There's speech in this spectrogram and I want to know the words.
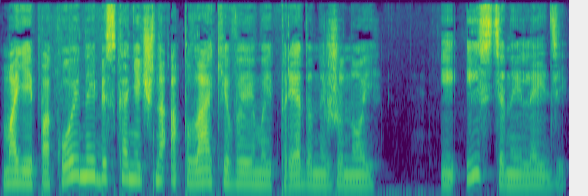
моей покойной, бесконечно оплакиваемой, преданной женой и истинной леди.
